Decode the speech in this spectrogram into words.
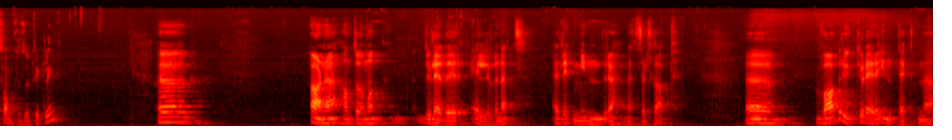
samfunnsutvikling? Uh, Arne Hantomon, du leder Elvenett, et litt mindre nettselskap. Uh, hva bruker dere inntektene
